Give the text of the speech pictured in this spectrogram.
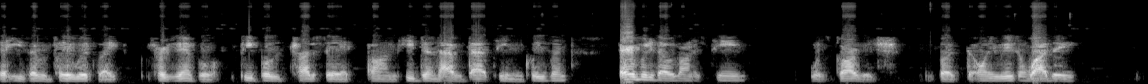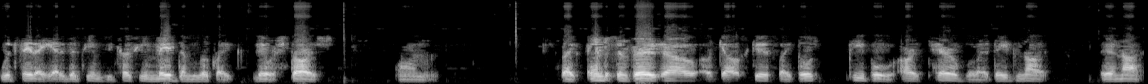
that he's ever played with, like for example, people try to say um, he didn't have a bad team in Cleveland. Everybody that was on his team was garbage. But the only reason why they would say that he had a good team is because he made them look like they were stars. Um, like Anderson Varejao, uh, Galskis, like those people are terrible. Like they do not, they're not,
